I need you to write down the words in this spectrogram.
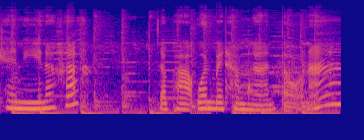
แค่นี้นะคะ จะพาอ้วนไปทำงานต่อนะ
